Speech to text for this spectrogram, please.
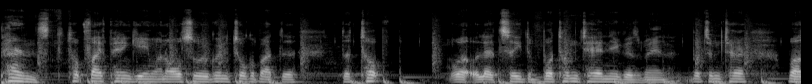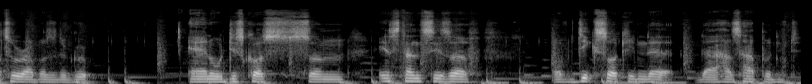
pens, the top five pen game, and also we're going to talk about the the top, well, let's say the bottom ten niggas, man, bottom ten battle rappers in the group, and we'll discuss some instances of of dick sucking that that has happened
